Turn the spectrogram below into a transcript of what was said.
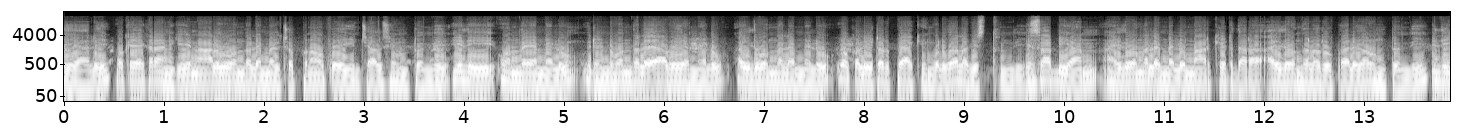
చేయాలి. ఒక ఎకరానికి నాలుగు వందల ఎంఎల్ చొప్పున ఉపయోగించాల్సి ఉంటుంది. ఇది వంద ఎంఎల్ రెండు వందల యాభై ఎంఎల్ ఐదు వందల ఎంఎల్ ఒక లీటర్ ప్యాకింగులుగా లభిస్తుంది. ఇసాబియాన్ ఐదు వందల ఎంఎల్ మార్కెట్ ధర ఐదు వందల రూపాయలుగా ఉంటుంది. ఇది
